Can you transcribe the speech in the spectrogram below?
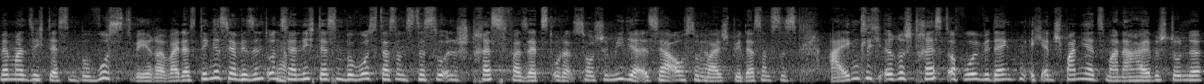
wenn man sich dessen bewusst wäre? Weil das Ding ist ja, wir sind uns ja, ja nicht dessen bewusst, dass uns das so in Stress versetzt. Oder Social Media ist ja auch so ein ja. Beispiel, dass uns das eigentlich irre stresst, obwohl wir denken, ich entspanne jetzt mal eine halbe Stunde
